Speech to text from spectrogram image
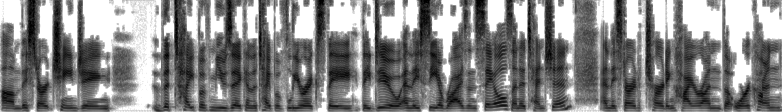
Um, they start changing the type of music and the type of lyrics they they do and they see a rise in sales and attention and they start charting higher on the Oricon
